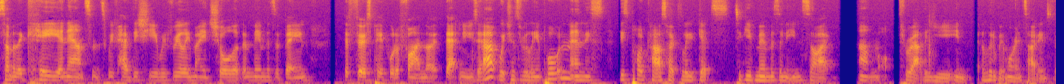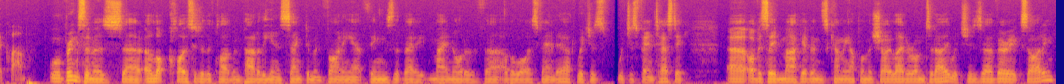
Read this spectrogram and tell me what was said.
some of the key announcements we've had this year, we've really made sure that the members have been the first people to find the, that news out, which is really important. And this this podcast hopefully gets to give members an insight um, throughout the year in a little bit more insight into the club. Well, it brings them as uh, a lot closer to the club and part of the inner sanctum and finding out things that they may not have uh, otherwise found out, which is which is fantastic. Uh, obviously, Mark Evans coming up on the show later on today, which is uh, very exciting.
